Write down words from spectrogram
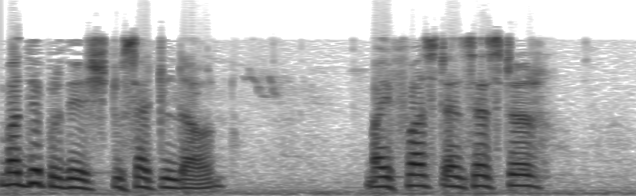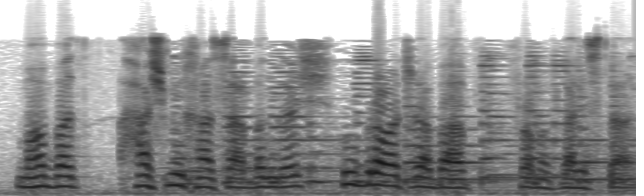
Madhya Pradesh to settle down. My first ancestor, Muhammad Hashmi Khan Sahib Bangash, who brought Rabab from Afghanistan.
